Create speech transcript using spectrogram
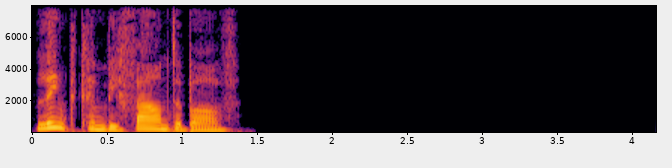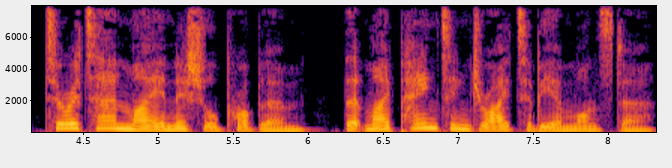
Link can be found above. To return my initial problem, that my painting dried to be a monster.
